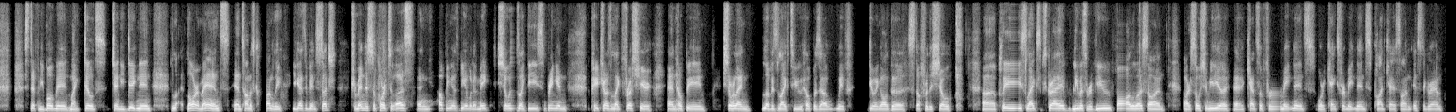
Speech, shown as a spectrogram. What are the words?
Stephanie Boatman, Mike Diltz, Jenny Dignan, L- Laura Mans, and Thomas Connolly. You guys have been such tremendous support to us and helping us be able to make shows like these, bring in patrons like Fresh here, and helping Shoreline Love His Life to help us out with doing all the stuff for the show. Uh, please like, subscribe, leave us a review, follow us on our social media at Cancel for Maintenance or Kanks for Maintenance podcast on Instagram.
